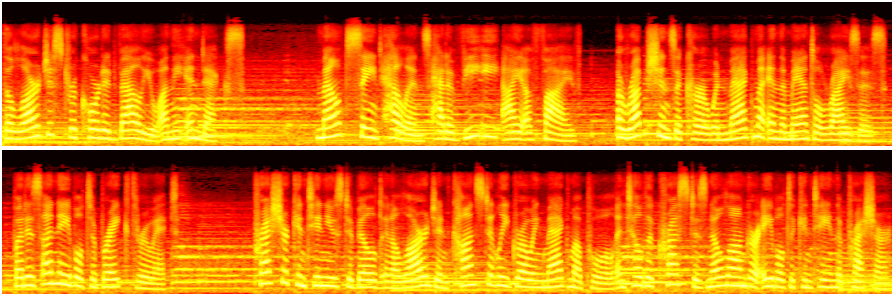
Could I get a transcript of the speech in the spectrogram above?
the largest recorded value on the index. Mount St. Helens had a VEI of 5. Eruptions occur when magma in the mantle rises, but is unable to break through it. Pressure continues to build in a large and constantly growing magma pool until the crust is no longer able to contain the pressure.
